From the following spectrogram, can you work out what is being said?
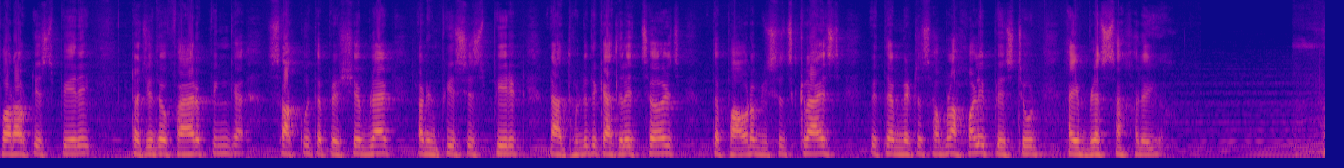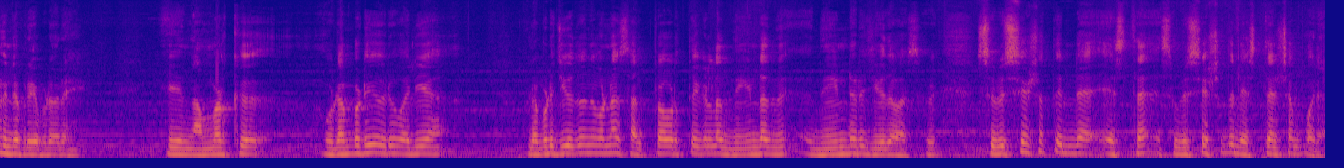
pour out his spirit touch with fire fire finger. Suck with the precious blood. Lord infuse his spirit. Catholic the Catholic Church the power of Jesus Christ. With a matters of holy holy I bless ഹലയോ എന്റെ പ്രിയപ്പെട്ടവരെ ഈ നമ്മൾക്ക് ഉടമ്പടി ഒരു വലിയ ഉടമ്പടി ജീവിതം എന്ന് പറഞ്ഞാൽ സൽപ്രവർത്തികളുടെ നീണ്ട നീണ്ടൊരു ജീവിതമാണ്. സുവിശേഷത്തിന്റെ എക്സ്റ്റ സുവിശേഷത്തിന്റെ എക്സ്റ്റൻഷൻ പോലെ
